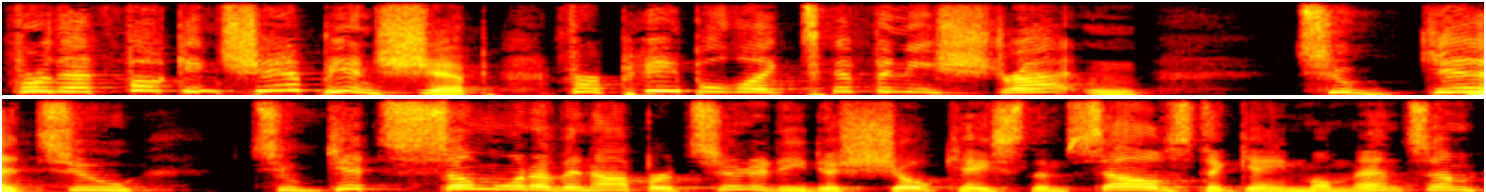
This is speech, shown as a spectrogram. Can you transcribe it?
For that fucking championship. For people like Tiffany Stratton to get to to get somewhat of an opportunity to showcase themselves, to gain momentum,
